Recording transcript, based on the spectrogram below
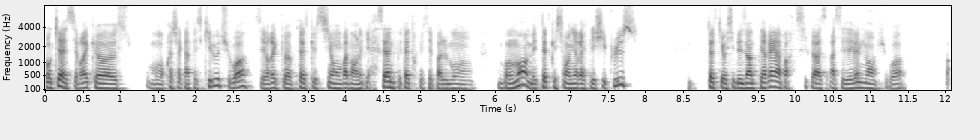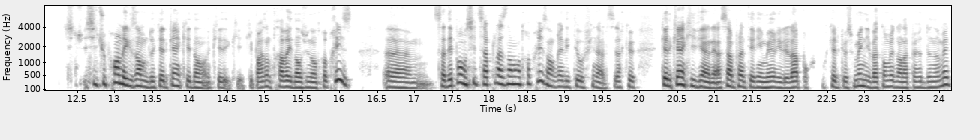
ok, c'est vrai que, bon, après chacun fait ce qu'il veut, tu vois. C'est vrai que peut-être que si on va dans l'ihsan, peut-être que c'est pas le bon, bon moment, mais peut-être que si on y réfléchit plus, peut-être qu'il y a aussi des intérêts à participer à ces événements, tu vois si tu, prends l'exemple de quelqu'un qui, est dans, qui, qui, par exemple, travaille dans une entreprise, euh, ça dépend aussi de sa place dans l'entreprise en réalité au final. C'est-à-dire que quelqu'un qui vient, un simple intérimaire, il est là pour, pour, quelques semaines, il va tomber dans la période de Noël,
